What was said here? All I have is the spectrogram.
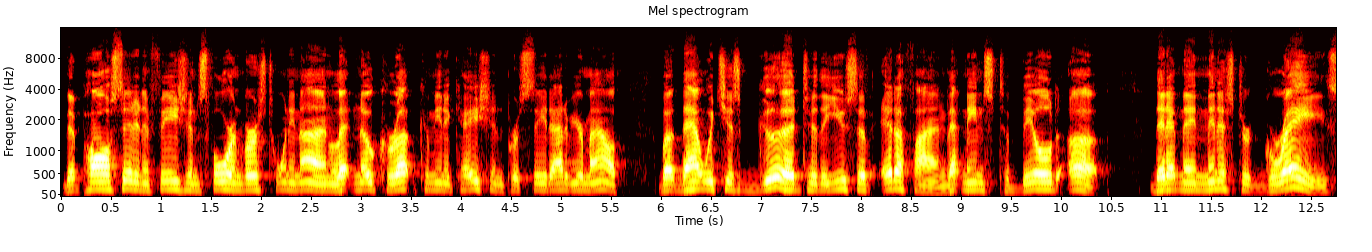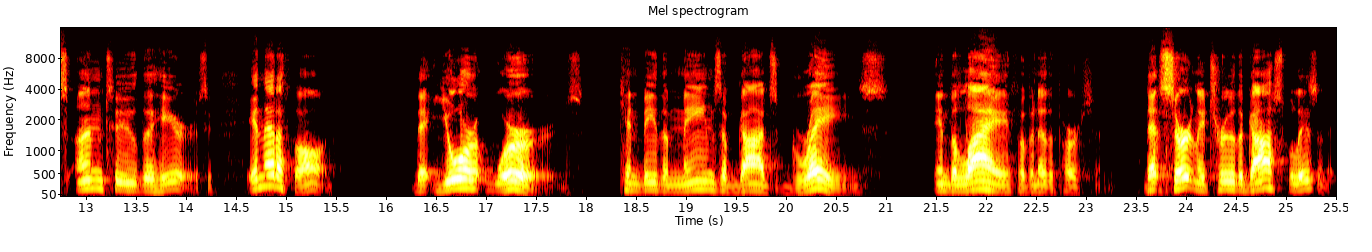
that Paul said in Ephesians 4 and verse 29 let no corrupt communication proceed out of your mouth, but that which is good to the use of edifying. That means to build up that it may minister grace unto the hearers. Isn't that a thought? That your words can be the means of God's grace in the life of another person. That's certainly true of the gospel, isn't it?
